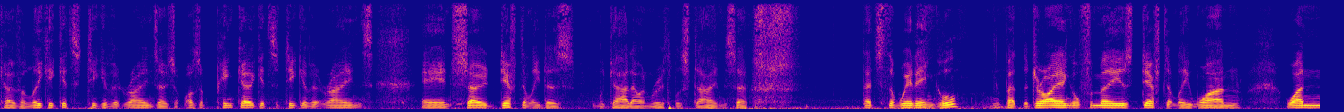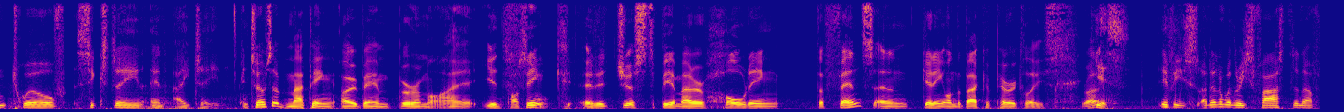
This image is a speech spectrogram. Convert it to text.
Kovalica gets a tick if it rains. Osipenko gets a tick if it rains. And so definitely does Legato and Ruthless Dame. So that's the wet angle. But the dry angle for me is definitely 1, 1, 12, 16, and 18. In terms of mapping Obamburumai, you'd Possible. think it'd just be a matter of holding the fence and getting on the back of Pericles, right? Yes. If he's, I don't know whether he's fast enough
